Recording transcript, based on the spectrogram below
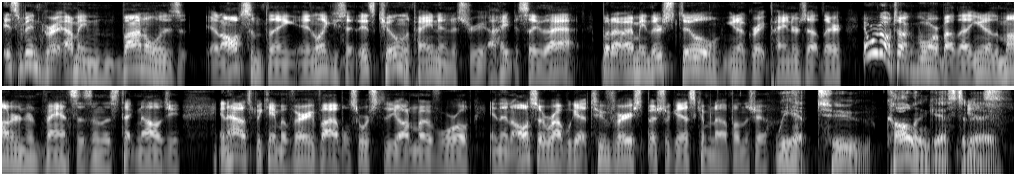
it's been great. I mean, vinyl is an awesome thing. And like you said, it's killing the paint industry. I hate to say that. But I mean, there's still you know great painters out there, and we're going to talk more about that. You know, the modern advances in this technology and how it's became a very viable source to the automotive world. And then also, Rob, we got two very special guests coming up on the show. We have two calling guests today. Yes.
